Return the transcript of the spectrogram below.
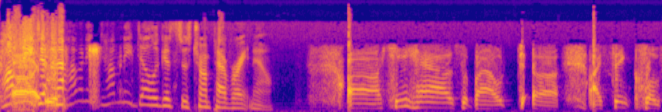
How many, Uh, de- if- how many how many delegates does Trump have right now? uh, he has about, uh, I think, close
